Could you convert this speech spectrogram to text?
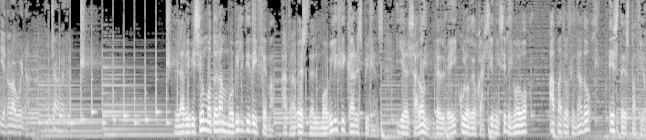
y enhorabuena. Muchas gracias. La división motora Mobility de IFEMA, a través del Mobility Car Experience y el Salón del Vehículo de Ocasión y Seminuevo, ha patrocinado este espacio.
